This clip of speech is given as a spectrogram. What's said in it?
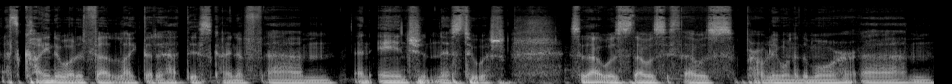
that's kind of what it felt like. That it had this kind of um, an ancientness to it. So that was that was that was probably one of the more um,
